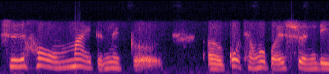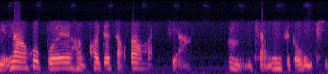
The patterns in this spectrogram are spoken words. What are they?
之后卖的那个呃过程会不会顺利？那会不会很快就找到买家？嗯，想问这个问题。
